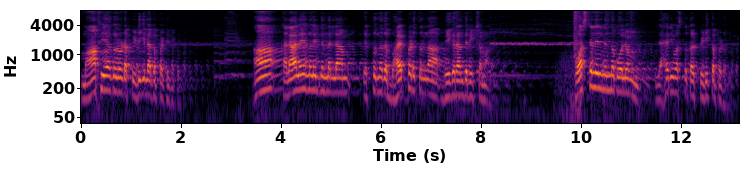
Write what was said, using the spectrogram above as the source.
മാഫിയകളുടെ പിടിയിലകപ്പെട്ടിരിക്കുന്നു ആ കലാലയങ്ങളിൽ നിന്നെല്ലാം എത്തുന്നത് ഭയപ്പെടുത്തുന്ന ഭീകരാന്തരീക്ഷമാണ്. ഹോസ്റ്റലിൽ നിന്ന് പോലും ലഹരി വസ്തുക്കൾ പിടിക്കപ്പെടുന്നു.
